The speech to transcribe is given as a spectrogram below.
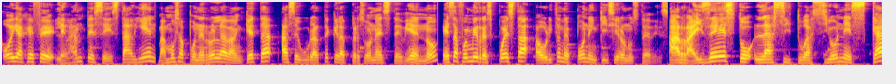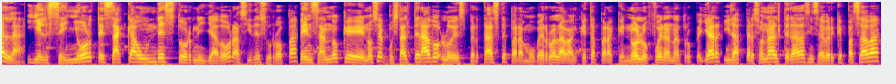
Oiga, jefe, levántese, está bien. Vamos a ponerlo en la banqueta, asegurarte que la persona esté bien, ¿no? Esa fue mi respuesta. Ahorita me ponen qué hicieron ustedes. A raíz de esto, la situación escala y el señor te saca un destornillador así de su ropa, pensando que, no sé, pues está alterado, lo despertaste para moverlo a la banqueta para que no lo fueran a atropellar y la persona alterada sin saber qué pasaba,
